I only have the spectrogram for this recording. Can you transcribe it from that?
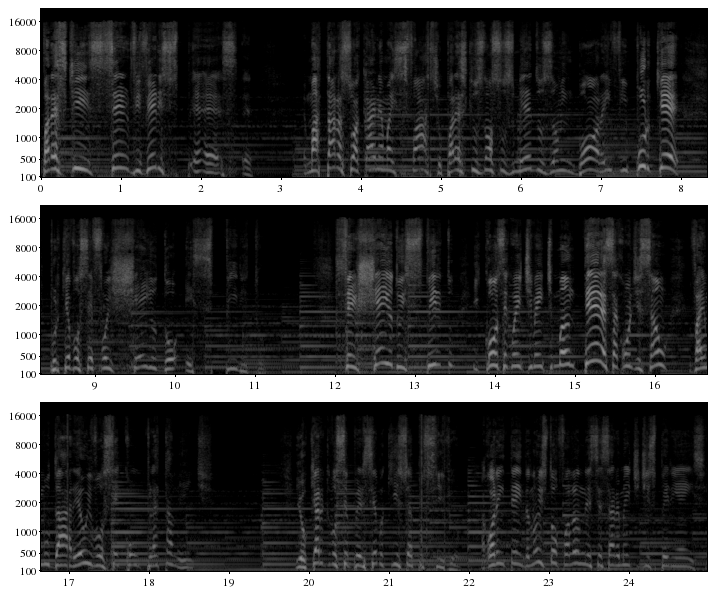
Parece que ser, viver, é, é, é, matar a sua carne é mais fácil, parece que os nossos medos vão embora, enfim, por quê? Porque você foi cheio do Espírito ser cheio do Espírito e, consequentemente, manter essa condição, vai mudar eu e você completamente. E eu quero que você perceba que isso é possível. Agora entenda, não estou falando necessariamente de experiência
